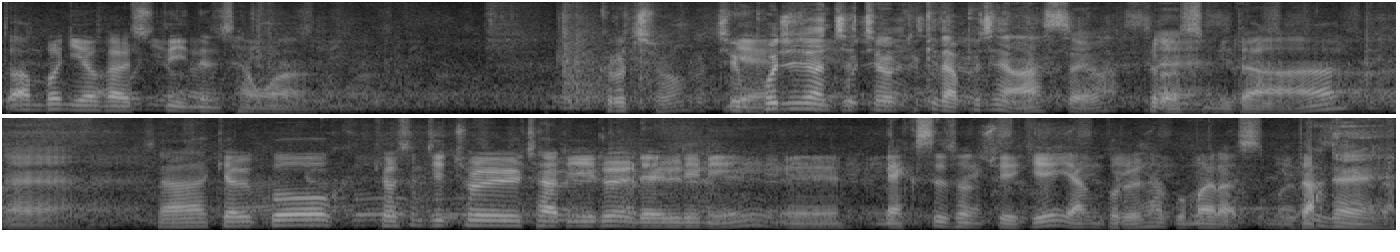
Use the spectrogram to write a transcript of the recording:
또 한 번 이어갈 수도 있는 상황 그렇죠. 지금 예. 포지션 자체가 그렇게 나쁘진 않았어요. 들었습니다. 네. 자 결국 결승 진출 예, 네. 네. 자리를 넬린이 에, 맥스 선수에게 양보를 하고 말았습니다. 네. 네.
